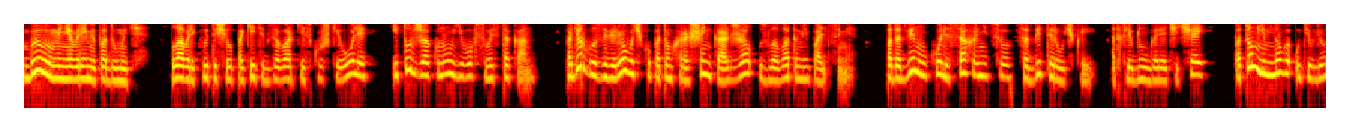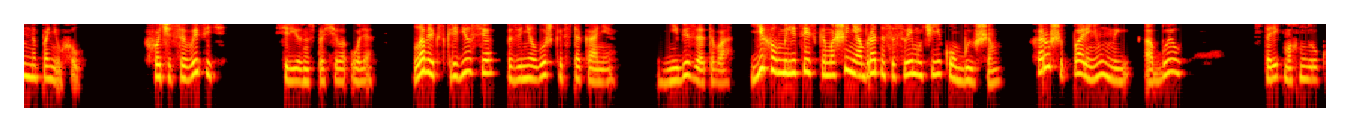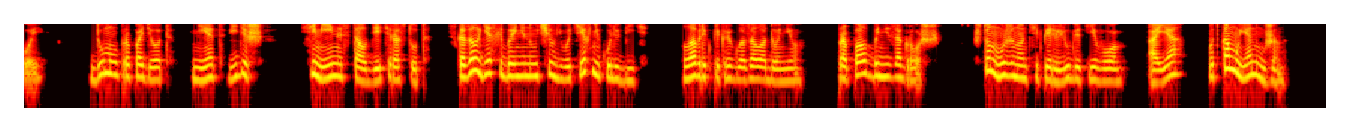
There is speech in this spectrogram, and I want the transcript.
Было у меня время подумать. Лаврик вытащил пакетик заварки из кружки Оли и тут же окунул его в свой стакан. Подергал за веревочку, потом хорошенько отжал узловатыми пальцами. Пододвинул Коле сахарницу с отбитой ручкой, отхлебнул горячий чай, потом немного удивленно понюхал. «Хочется выпить?» — серьезно спросила Оля. Лаврик скривился, позвенел ложкой в стакане. «Не без этого». Ехал в милицейской машине обратно со своим учеником бывшим. Хороший парень, умный, а был... Старик махнул рукой. Думал, пропадет. Нет, видишь, семейный стал, дети растут. Сказал, если бы я не научил его технику любить. Лаврик прикрыл глаза ладонью. Пропал бы не за грош. Что нужен он теперь, любит его. А я? Вот кому я нужен?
